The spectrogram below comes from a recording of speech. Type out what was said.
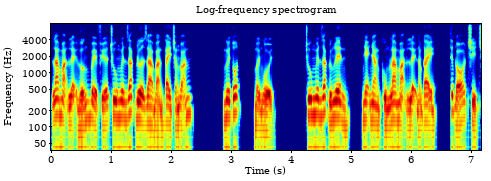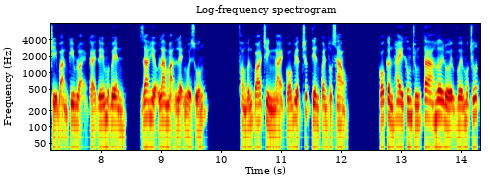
La mạn lệ hướng về phía chu nguyên giác đưa ra bàn tay trắng đoán. Ngươi tốt, mời ngồi. Chu nguyên giác đứng lên, nhẹ nhàng cùng la mạn lệ nắm tay, tiếp đó chỉ chỉ bàn kim loại cái ghế một bên, ra hiệu la mạn lệ ngồi xuống. Phỏng vấn quá trình ngài có việc trước tiên quen thuộc sao? Có cần hay không chúng ta hơi đối với một chút?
